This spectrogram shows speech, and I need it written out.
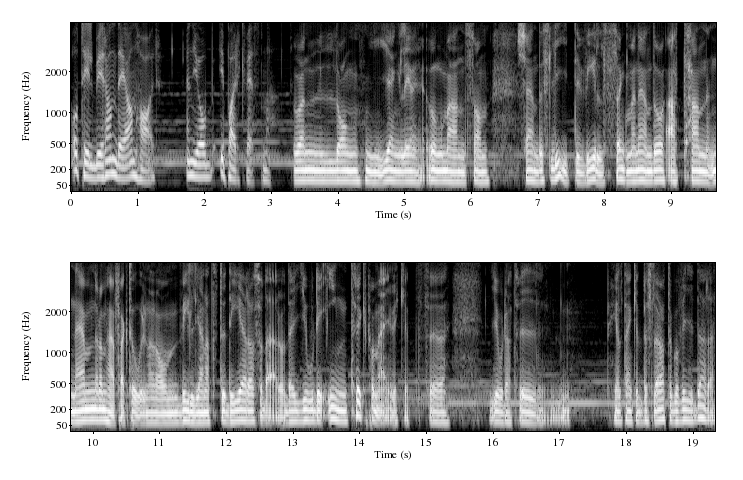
og tilbyr han det han har, en jobb i parkvesenet. Det var en lång, gänglig ung man som kändes lite vilsen, men ändå att han nämner de här faktorerna om viljan att studera och sådär. Och det gjorde intryck på mig, vilket eh, gjorde att vi helt enkelt beslöt att gå vidare.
